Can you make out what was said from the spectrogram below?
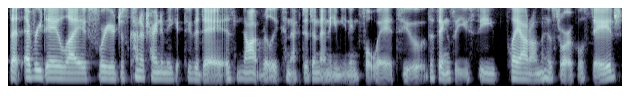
That everyday life where you're just kind of trying to make it through the day is not really connected in any meaningful way to the things that you see play out on the historical stage.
